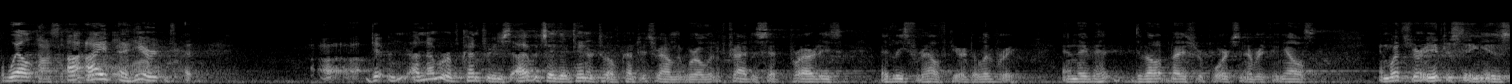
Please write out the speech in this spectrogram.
Well, possible I, I workable hear uh, a number of countries, I would say there are 10 or 12 countries around the world that have tried to set priorities, at least for healthcare delivery. And they've developed nice reports and everything else. And what's very interesting is,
